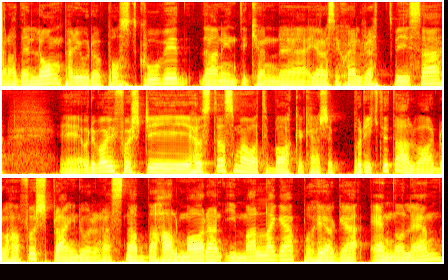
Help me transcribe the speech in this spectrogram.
han hade en lång period av post-covid där han inte kunde göra sig själv rättvisa. Eh, och det var ju först i höstas som han var tillbaka kanske på riktigt allvar då han först sprang då den här snabba halvmaran i Malaga på höga 1.01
